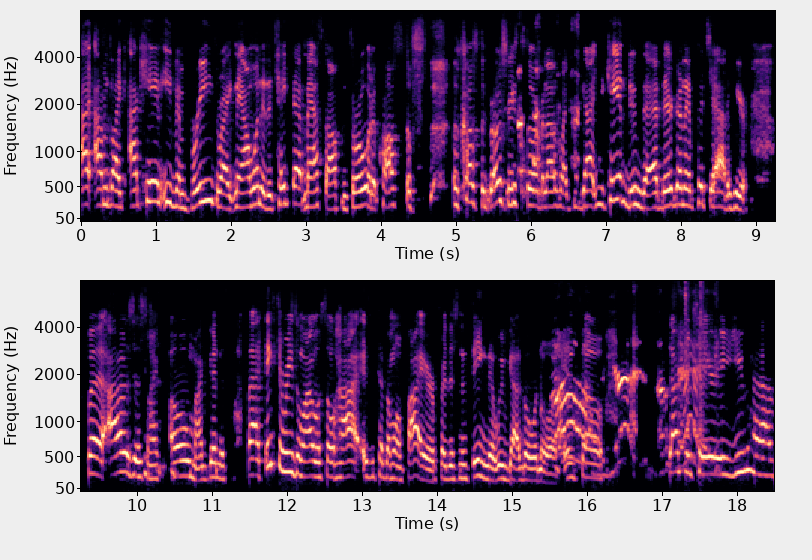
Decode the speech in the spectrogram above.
I, am like, I can't even breathe right now. I wanted to take that mask off and throw it across the across the grocery store, but I was like, you got, you can't do that. They're gonna put you out of here. But I was just like, oh my goodness. But I think the reason why I was so hot is because I'm on fire for this new thing that we've got going on. Oh, and so, oh, yes. okay. Dr. Terry, you have,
